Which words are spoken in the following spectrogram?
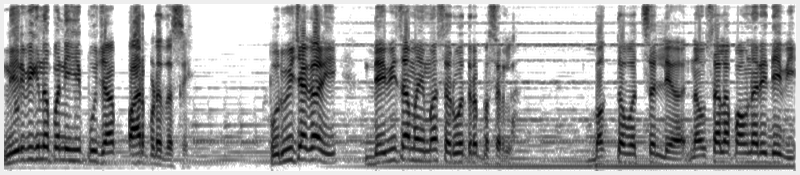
निर्विघ्नपणे ही पूजा पार पडत असे. पूर्वीच्या काळी देवीचा महिमा सर्वत्र पसरला. भक्तवत्सल्य नवसाला पावणारी देवी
